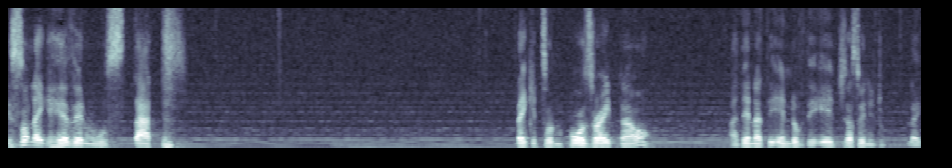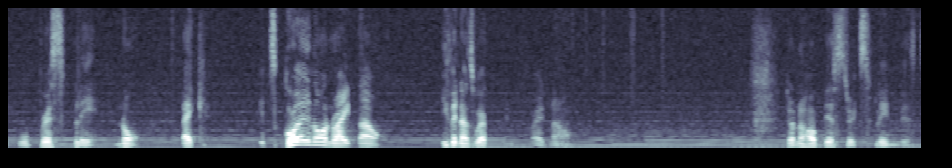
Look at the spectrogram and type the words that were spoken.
It's not like heaven will start like it's on pause right now, and then at the end of the age, that's when it like will press play. No, like it's going on right now, even as we're right now. Don't know how best to explain this.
